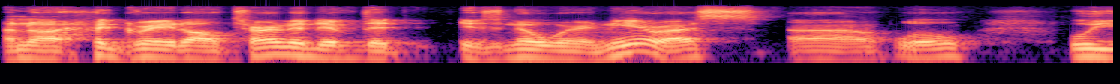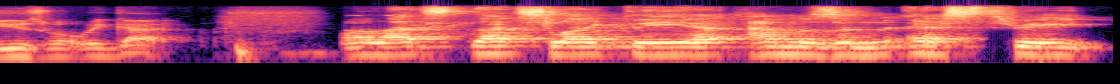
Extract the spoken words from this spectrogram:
a great alternative that is nowhere near us, uh, we'll, we'll use what we got. Well, that's, that's like the uh, Amazon S3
